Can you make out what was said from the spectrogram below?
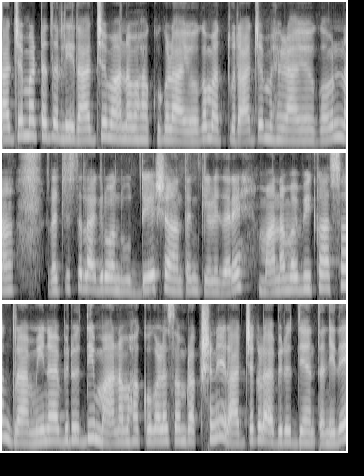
ರಾಜ್ಯ ಮಟ್ಟದಲ್ಲಿ ರಾಜ್ಯ ಮಾನವ ಹಕ್ಕುಗಳ ಆಯೋಗ ಮತ್ತು ರಾಜ್ಯ ಮಹಿಳಾ ಆಯೋಗವನ್ನು ರಚಿಸಲಾಗಿರುವ ಒಂದು ಉದ್ದೇಶ ಅಂತಂದು ಕೇಳಿದ್ದಾರೆ ಮಾನವ ವಿಕಾಸ, ಗ್ರಾಮೀಣಾಭಿವೃದ್ಧಿ, ಮಾನವ ಹಕ್ಕುಗಳ ಸಂರಕ್ಷಣೆ, ರಾಜ್ಯಗಳ ಅಭಿವೃದ್ಧಿ ಅಂತಂದಿದೆ.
